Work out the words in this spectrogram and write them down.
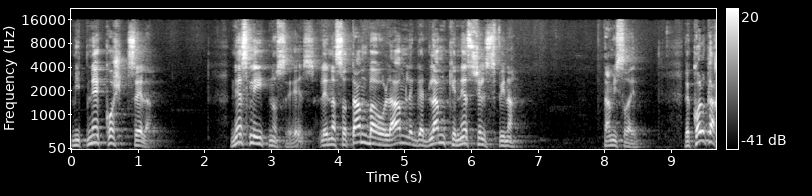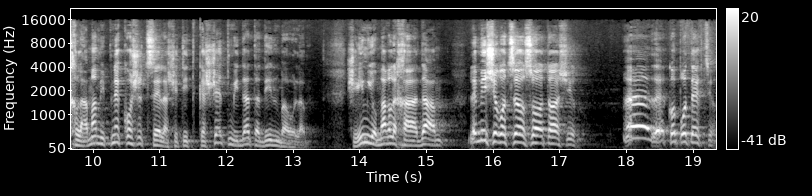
מפני קוש צלע. נס להתנוסס, לנסותם בעולם, לגדלם כנס של ספינה. עם ישראל. וכל כך למה? מפני קושת סלע, שתתקשט מידת הדין בעולם. שאם יאמר לך אדם, למי שרוצה עושו אותו עשיר. אה, זה כל פרוטקציות.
